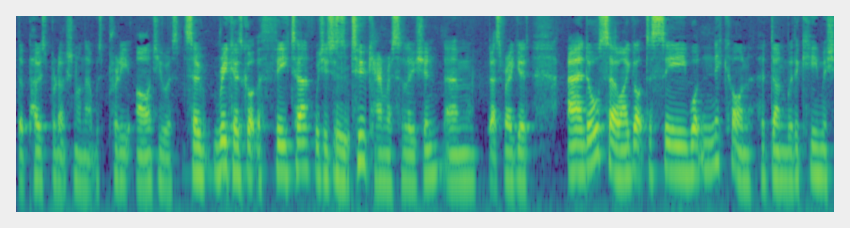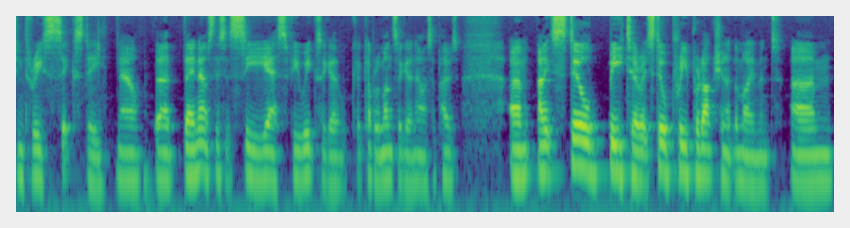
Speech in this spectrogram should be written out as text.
the post production on that was pretty arduous. So Ricoh's got the Theta, which is just a Mm. two camera solution. Um, that's very good. And also, I got to see what Nikon had done with a KeyMission 360. Now, uh, they announced this at CES a few weeks ago, a couple of months ago now, I suppose. Um, and it's still beta, it's still pre production at the moment. Um,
